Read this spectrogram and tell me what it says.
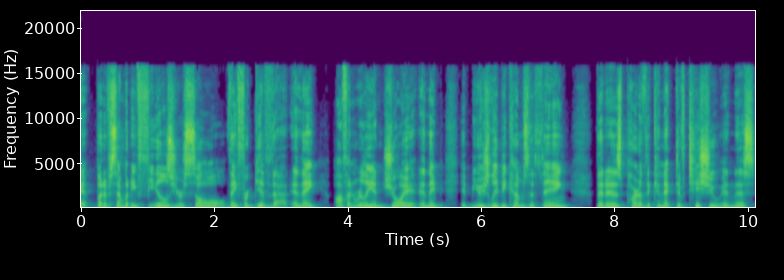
Eh, but if somebody feels your soul they forgive that and they often really enjoy it. And they it usually becomes the thing that is part of the connective tissue in this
